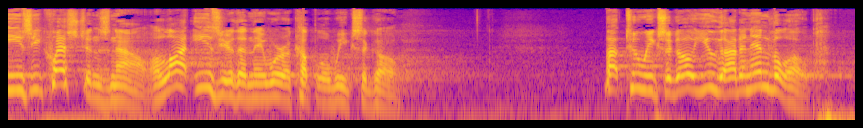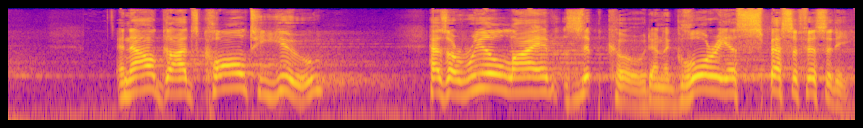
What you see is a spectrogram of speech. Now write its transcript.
easy questions now, a lot easier than they were a couple of weeks ago. About two weeks ago, you got an envelope. And now God's call to you has a real live zip code and a glorious specificity.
